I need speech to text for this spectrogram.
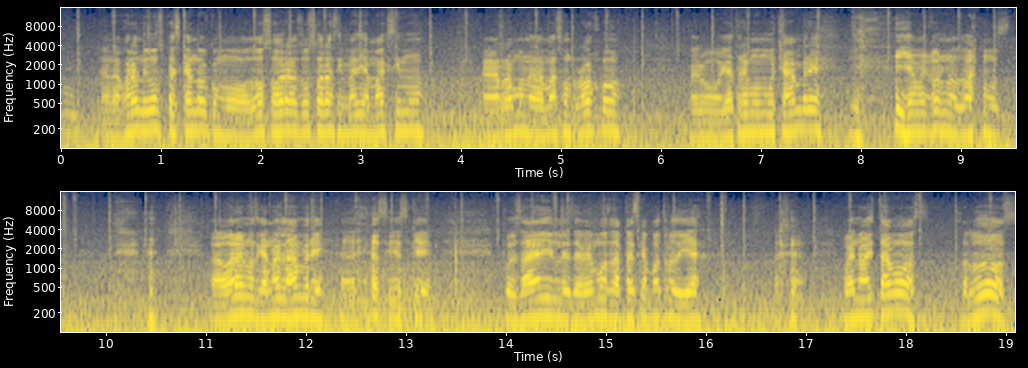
bueno, A lo mejor anduvimos pescando como dos horas, dos horas y media máximo. Agarramos nada más un rojo, pero ya traemos mucha hambre y ya mejor nos vamos. Ahora nos ganó el hambre, así es que pues ahí les debemos la pesca para otro día. Bueno, ahí estamos. Saludos.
